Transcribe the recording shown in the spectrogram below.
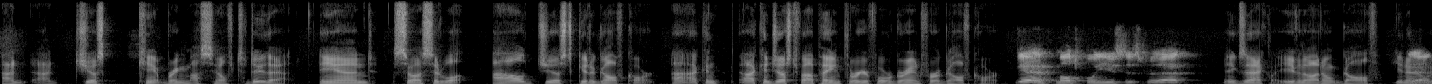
I, I just can't bring myself to do that. And so I said, well, I'll just get a golf cart. I, I can I can justify paying three or four grand for a golf cart. Yeah, multiple uses for that. Exactly. Even though I don't golf, you know, Yeah.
